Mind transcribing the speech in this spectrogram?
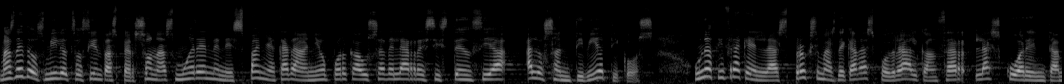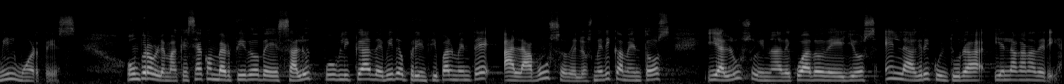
Más de 2.800 personas mueren en España cada año por causa de la resistencia a los antibióticos, una cifra que en las próximas décadas podrá alcanzar las 40.000 muertes. Un problema que se ha convertido de salud pública debido principalmente al abuso de los medicamentos y al uso inadecuado de ellos en la agricultura y en la ganadería.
